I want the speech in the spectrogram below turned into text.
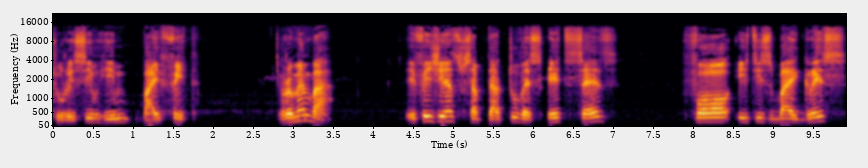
to receive Him by faith. Remember, Ephesians chapter 2 verse 8 says, For it is by grace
